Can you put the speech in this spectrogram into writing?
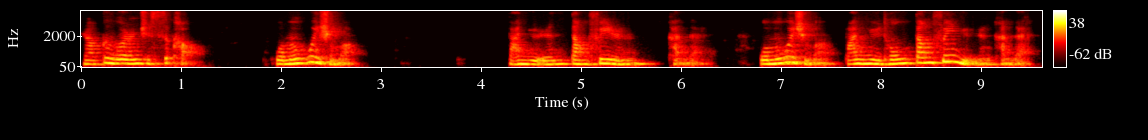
让更多人去思考：我们为什么把女人当非人看待？我们为什么把女童当非女人看待？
